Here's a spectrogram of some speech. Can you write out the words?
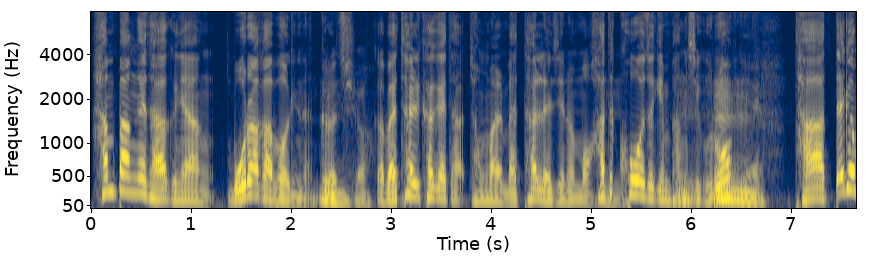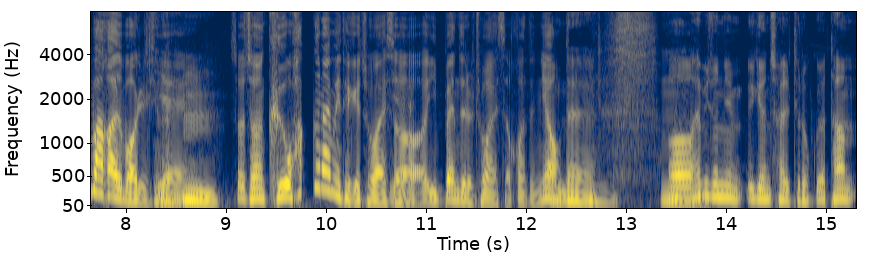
한 방에 다 그냥 몰아가 버리는. 그렇죠. 그러니까 metallic하게 다 정말 메탈 내지는 뭐 하드코어적인 방식으로 음. 예. 다 때려박아 버리시는. 예. 음. 그래서 저는 그 화끈함이 되게 좋아해서 이 밴드를 좋아했었거든요. 네. 음. 음. 어 해비조님 의견 잘 들었고요. 다음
